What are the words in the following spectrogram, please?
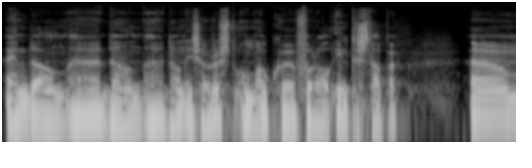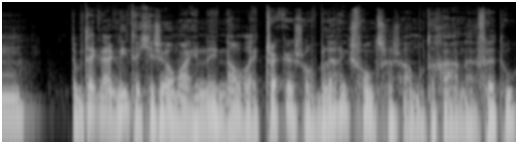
En dan, eh, dan, eh, dan is er rust om ook eh, vooral in te stappen. Ehm, dat betekent eigenlijk niet dat je zomaar in, in allerlei trackers of beleggingsfondsen zou moeten gaan. Fred, hoe,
